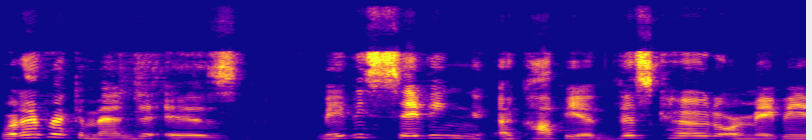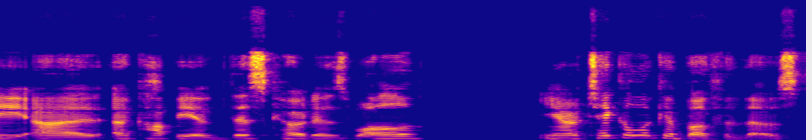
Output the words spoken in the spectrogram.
what I recommend is maybe saving a copy of this code or maybe uh, a copy of this code as well. You know, take a look at both of those.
